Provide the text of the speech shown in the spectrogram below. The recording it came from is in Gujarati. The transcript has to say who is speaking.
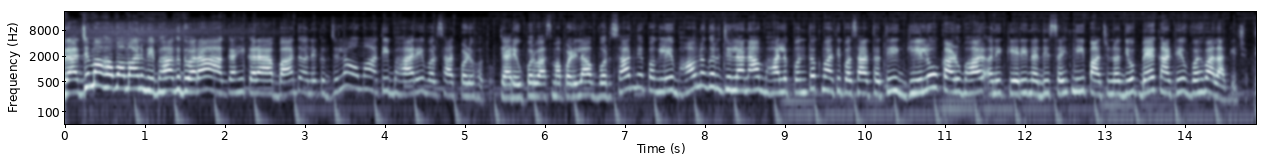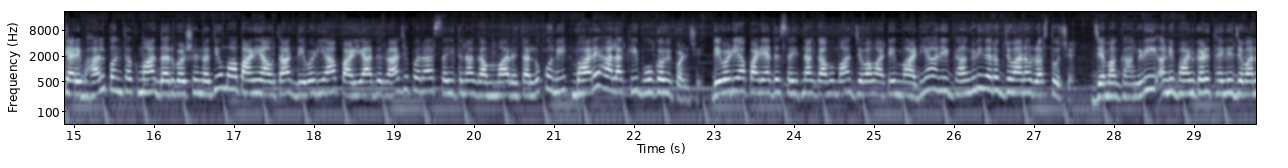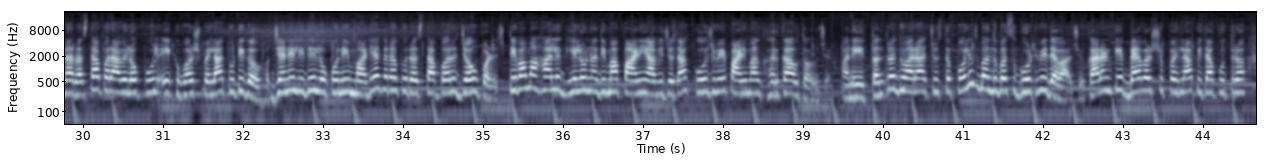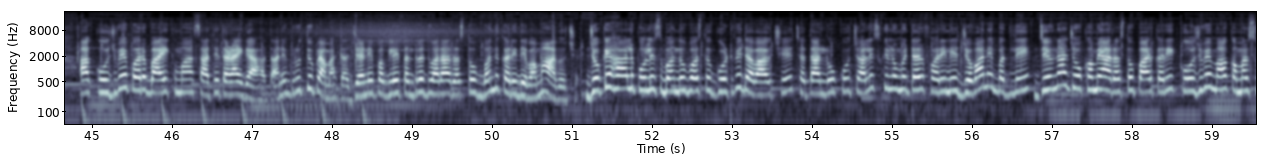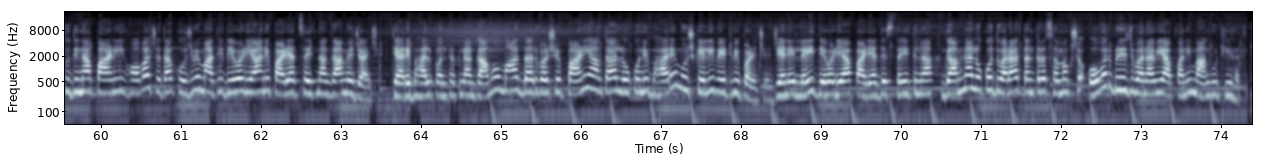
Speaker 1: રાજ્યમાં હવામાન વિભાગ દ્વારા આગાહી કરાયા બાદ અનેક જિલ્લાઓમાં અતિ ભારે વરસાદ પડ્યો હતો. ત્યારે ઉપરવાસમાં પડેલા વરસાદને પગલે ભાવનગર જિલ્લાના ભાલ પંથકમાંથી પસાર થતી ઘેલો કાળુભાર અને કેરી નદી સહિતની પાંચ નદીઓ બે કાંઠે વહેવા લાગી છે. ત્યારે ભાલ પંથકમાં દર વર્ષે નદીઓમાં પાણી આવતા દેવળિયા, પાળિયાદ, રાજપરા સહિતના ગામમાં રહેતા લોકોને ભારે હાલાકી ભોગવવી પડે છે. દેવળિયા, પાળિયાદ સહિતના ગામમાં જવા માટે માઢિયા અને ઘાંગડી તરફ જવાનો રસ્તો છે. જેમાં ઘાંગડી અને ભાણગઢ થઈને જવાના રસ્તા પર આવેલો પુલ એક વર્ષ પહેલા તૂટી ગયો. હતો જેને લીધે લોકોને માળિયા તરફ રસ્તા પર જવું પડે છે. તેવામાં હાલ ઘેલો નદીમાં પાણી આવી જતા કોઝવે પાણીમાં ઘરકાવ થયો છે અને તંત્ર દ્વારા ચુસ્ત પોલીસ બંદોબસ્ત ગોઠવી દેવાયો છે. કારણ કે બે વર્ષ પહેલા પિતા પુત્ર આ કોઝવે પર બાઇકમાં સાથે તણાઈ ગયા હતા અને મૃત્યુ પામ્યા હતા, જેને પગલે તંત્ર દ્વારા રસ્તો બંધ કરી દેવામાં આવ્યો છે. જોકે હાલ પોલીસ બંદોબસ્ત ગોઠવી દેવાયો છે, છતાં લોકો ચાલીસ કિલોમીટર ફરીને જવાને બદલે જીવના જોખમે આ રસ્તો પાર કરી કોઝવેમાં કમર સુધીના પાણી હોવા છતાં કોજવેમાંથી દેવળિયા અને પાડિયાદ સહિતના ગામે જાય છે. ત્યારે ભાલ પંથકના ગામોમાં દર વર્ષે પાણી આવતા લોકોને ભારે મુશ્કેલી વેઠવી પડે છે, જેને લઈ દેવળિયા પાડિયાદ સહિતના ગામના લોકો દ્વારા તંત્ર સમક્ષ ઓવરબ્રિજ બનાવી આપવાની માંગ ઉઠી હતી.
